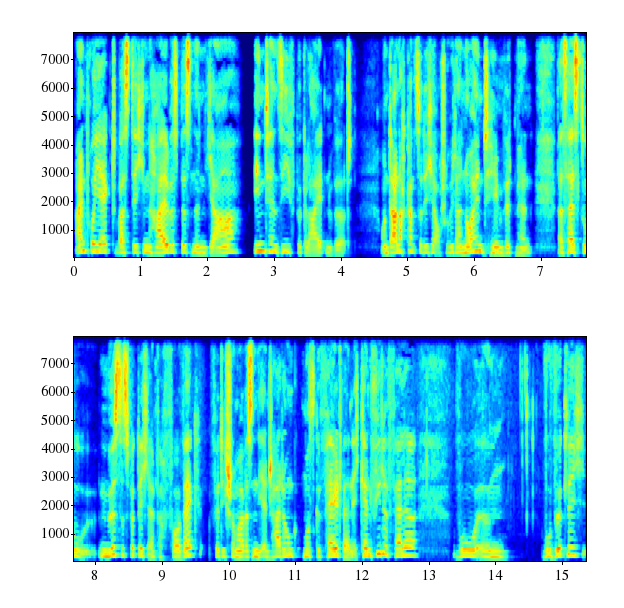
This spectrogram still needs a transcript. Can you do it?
ein Projekt, was dich ein halbes bis ein Jahr intensiv begleiten wird. Und danach kannst du dich ja auch schon wieder neuen Themen widmen. Das heißt, du müsstest wirklich einfach vorweg für dich schon mal wissen, die Entscheidung muss gefällt werden. Ich kenne viele Fälle, wo, ähm, wo wirklich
